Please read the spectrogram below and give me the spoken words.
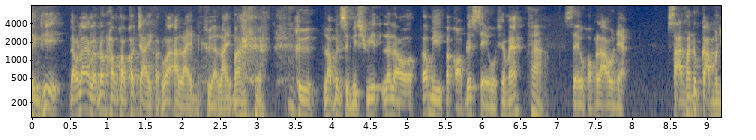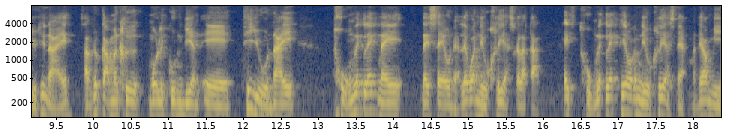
สิ่งที่เราแรกเราต้องทำความเข้าใจก่อนว่าอะไรมันคืออะไรบ้าง คือเราเป็นสิ่งมีชีวิตแล้วเราก็มีประกอบด้วยเซลล์ใช่ไหมเซลล์ของเราเนี่ย สารพันธุกรรมมันอยู่ที่ไหน สารพันธุกรรมมันคือโมเลกุล DNA ที่อยู่ในถุงเล็กๆ ในในเซลล์เนี่ยเรียกว่านิวเคลียสก็แล้วกันไอ้ถุงเล็ก ๆ ที่เรียกว่านิวเคลียสเนี่ยมันก็มี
